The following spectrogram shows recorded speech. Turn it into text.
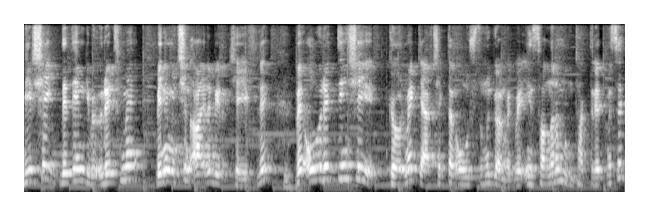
bir şey dediğim gibi üretme benim için ayrı bir keyifli ve o ürettiğin şeyi görmek, gerçekten oluştuğunu görmek ve insanların bunu takdir etmesi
